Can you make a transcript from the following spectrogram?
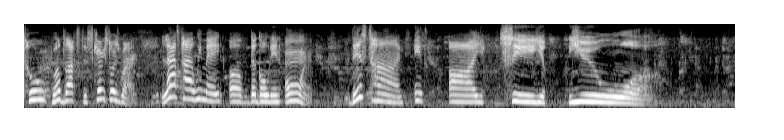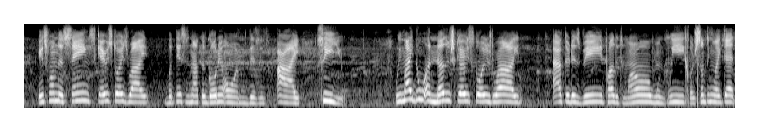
to Roblox The Scary Stories Ride. Last time we made of the golden arm. This time it's I see you. It's from the same Scary Stories ride, but this is not the golden arm. This is I see you. We might do another Scary Stories ride after this video, probably tomorrow, one week, or something like that.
